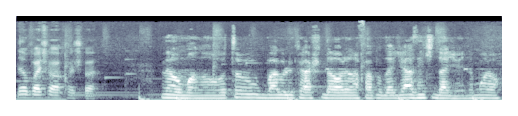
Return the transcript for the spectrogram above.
Não, pode falar, pode falar. Não, mano, outro bagulho que eu acho da hora na faculdade é as entidades, velho, na moral.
